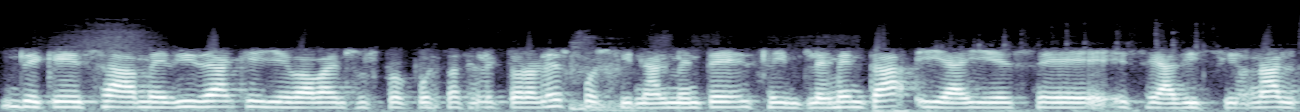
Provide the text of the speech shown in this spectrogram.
de que esa medida que llevaba en sus propuestas electorales, pues finalmente se implementa y hay ese, ese adicional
